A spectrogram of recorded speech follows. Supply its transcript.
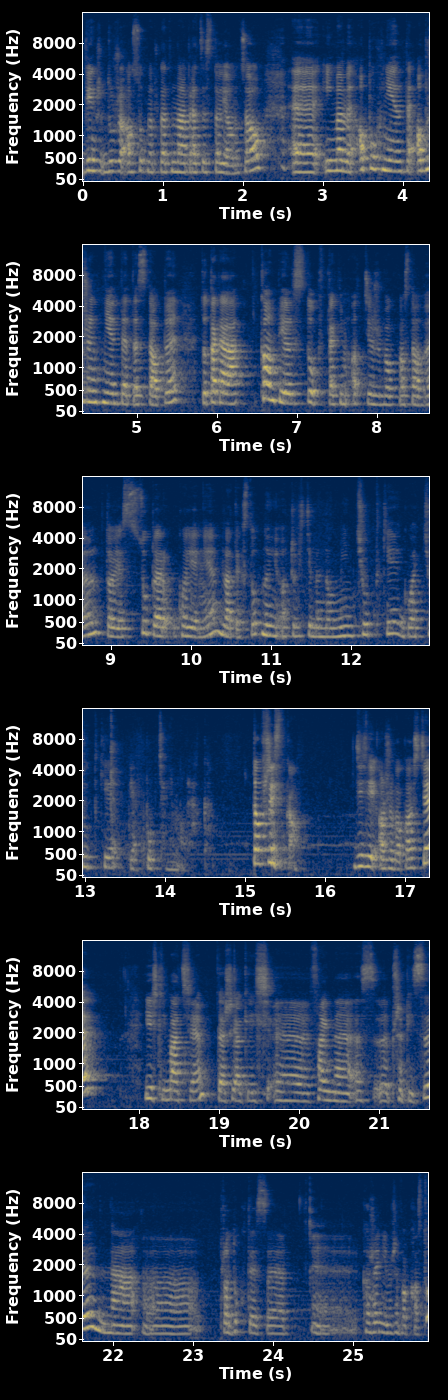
większo- dużo osób na przykład ma pracę stojącą e, i mamy opuchnięte, obrzęknięte te stopy, to taka kąpiel stóp w takim odcie żywokostowym to jest super ukojenie dla tych stóp, no i oczywiście będą mięciutkie, gładziutkie, jak pupcia niemowlaka. To wszystko. Dzisiaj o żywokoście. Jeśli macie też jakieś e, fajne s- przepisy na e, produkty z e, korzeniem żywokostu,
